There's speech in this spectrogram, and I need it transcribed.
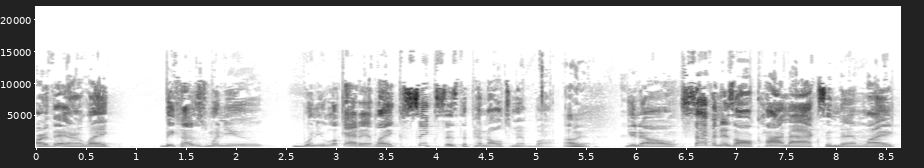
are there. Like because when you when you look at it, like six is the penultimate book. Oh yeah, You know, seven is all climax, and then like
